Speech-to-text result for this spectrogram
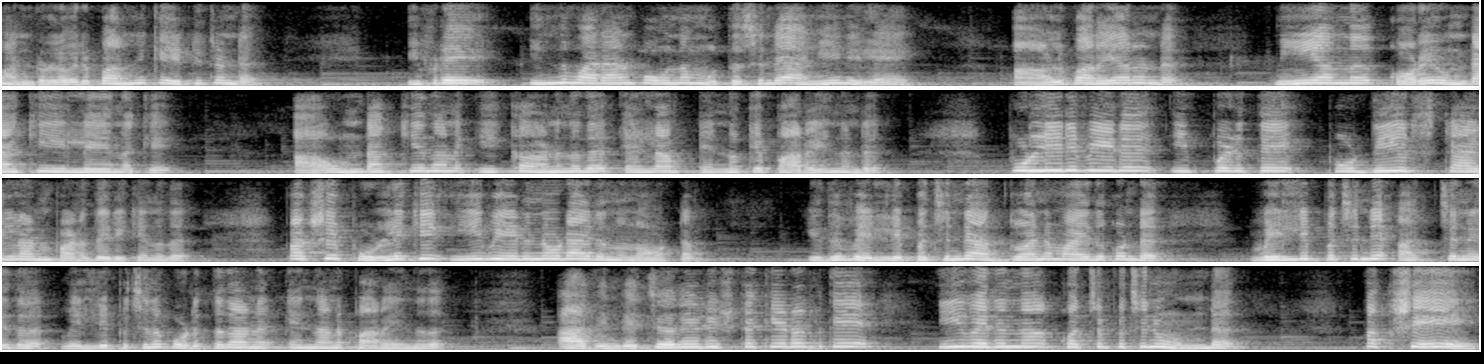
പണ്ടുള്ളവർ പറഞ്ഞ് കേട്ടിട്ടുണ്ട്. ഇവിടെ ഇന്ന് വരാൻ പോകുന്ന മുത്തച്ഛന്റെ അനിയനില്ലേ? ആൾ പറയാറുണ്ട് നീ അന്ന് കുറേ ഉണ്ടാക്കിയില്ലേ എന്നൊക്കെ. ആ ഉണ്ടാക്കിയതാണ് ഈ കാണുന്നത് എല്ലാം എന്നൊക്കെ പറയുന്നുണ്ട്. പുള്ളിയുടെ വീട് ഇപ്പോഴത്തെ പുതിയൊരു സ്റ്റൈലിലാണ് പണിതിരിക്കുന്നത്. പക്ഷേ പുള്ളിക്ക് ഈ വീടിനോടായിരുന്നു നോട്ടം. ഇത് വല്യപ്പച്ചന്റെ അധ്വാനമായതുകൊണ്ട് വല്യപ്പച്ചന്റെ അച്ഛൻ ഇത് വല്യപ്പച്ചന് കൊടുത്തതാണ് എന്നാണ് പറയുന്നത്. അതിന്റെ ചെറിയൊരു ഇഷ്ടക്കേടൊക്കെ ഈ വരുന്ന കൊച്ചപ്പച്ചനും ഉണ്ട്. പക്ഷേ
